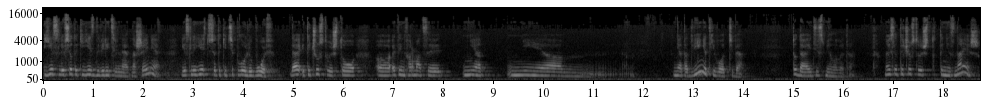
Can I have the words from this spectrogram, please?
если все-таки есть доверительные отношения, если есть все-таки тепло, любовь, да, и ты чувствуешь, что э, эта информация не, не, не отодвинет его от тебя, то да, иди смело в это. Но если ты чувствуешь, что ты не знаешь,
